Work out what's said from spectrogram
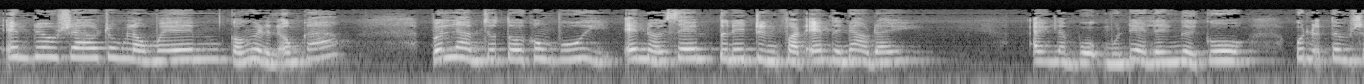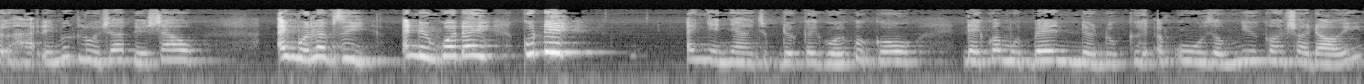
Em rêu rao trong lòng em, có người đàn ông khác. Vẫn làm cho tôi không vui. Em nói xem, tôi nên trừng phạt em thế nào đây? Anh làm bộ muốn đè lên người cô. Ôn nội tâm sợ hãi đến mức lùi ra phía sau. Anh muốn làm gì? Anh đừng qua đây. Cút đi. Anh nhẹ nhàng chụp được cái gối của cô. Đẩy qua một bên, nở nụ cười âm u giống như con sói đói.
